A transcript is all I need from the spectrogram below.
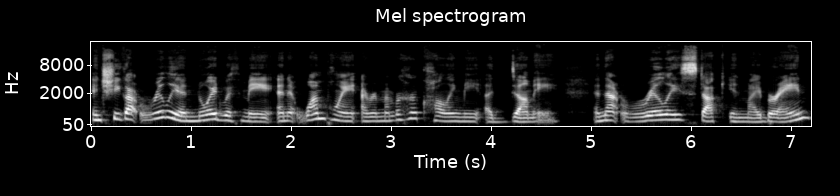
And she got really annoyed with me. And at one point, I remember her calling me a dummy. And that really stuck in my brain.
